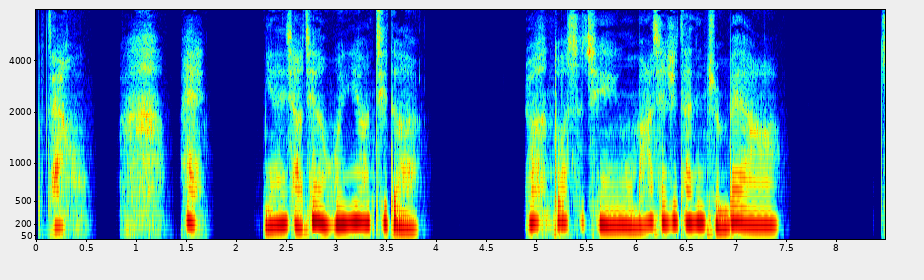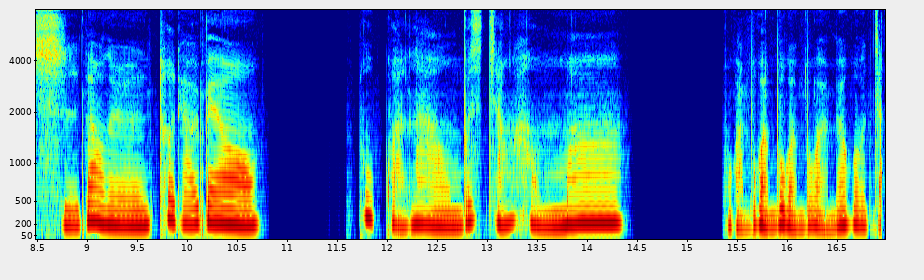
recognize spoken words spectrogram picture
不在乎。哎，明天小倩的婚姻要记得。有很多事情，我们要先去餐厅准备啊！迟到的人特调一杯哦。不管啦，我们不是讲好吗？不管不管不管不管，不要跟我讲。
